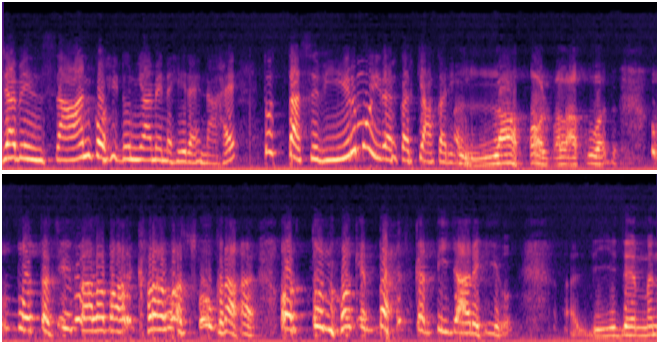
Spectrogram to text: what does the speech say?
जब इंसान को ही दुनिया में नहीं रहना है तो तस्वीर मुई रहकर क्या करेगी? अल्लाह वो तस्वीर वाला बाहर खड़ा हुआ सूख रहा है और तुम हो के बहस करती जा रही हो। मन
